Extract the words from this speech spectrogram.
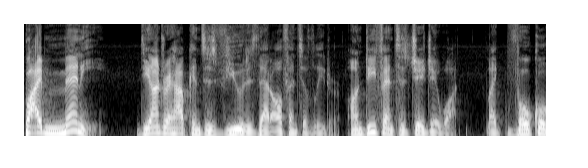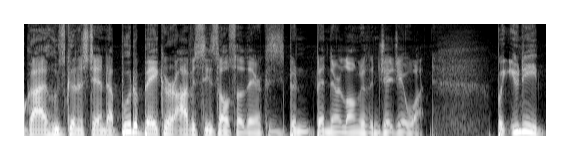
by many, DeAndre Hopkins is viewed as that offensive leader. On defense, is J.J. Watt, like vocal guy who's going to stand up. Budda Baker obviously is also there because he's been been there longer than J.J. Watt. But you need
